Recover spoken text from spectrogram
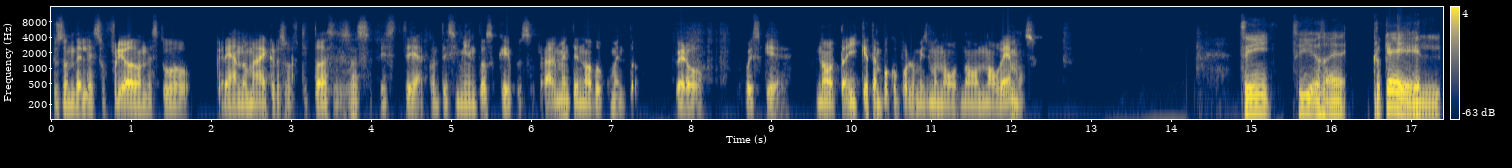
pues donde le sufrió, donde estuvo creando Microsoft y todos esos este, acontecimientos que pues realmente no documentó, pero pues que no, y que tampoco por lo mismo no, no, no vemos. Sí, sí, o sea, creo que el,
